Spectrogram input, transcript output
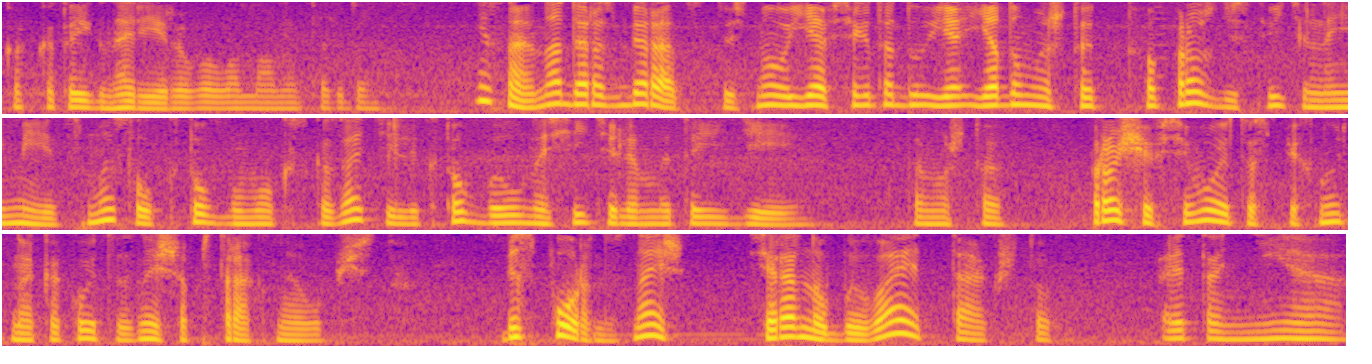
Как это игнорировала мама тогда? Не знаю, надо разбираться. То есть, ну, я всегда я, я думаю, что этот вопрос действительно имеет смысл, кто бы мог сказать или кто был носителем этой идеи. Потому что проще всего это спихнуть на какое-то, знаешь, абстрактное общество. Бесспорно, знаешь, все равно бывает так, что это не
